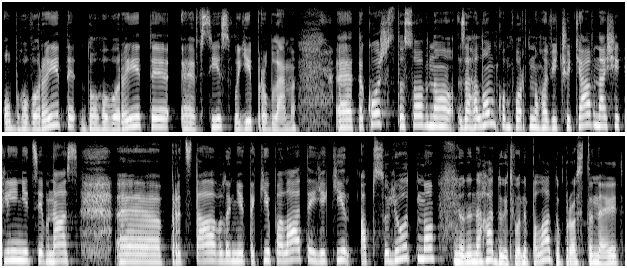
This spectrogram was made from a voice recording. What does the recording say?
обговорити, договорити е, всі свої проблеми. Е, також стосовно загалом комфортного відчуття в нашій клініці, в нас е, представлені такі палати, які абсолютно ну не нагадують вони палату, просто навіть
